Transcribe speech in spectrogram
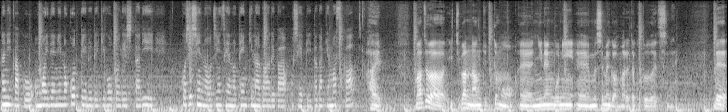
何かこう思い出に残っている出来事でしたりご自身の人生の転機などあれば教えていただけますか？はい。まずは一番何と言っても、えー、2年後に、え、娘が生まれたことですね。で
